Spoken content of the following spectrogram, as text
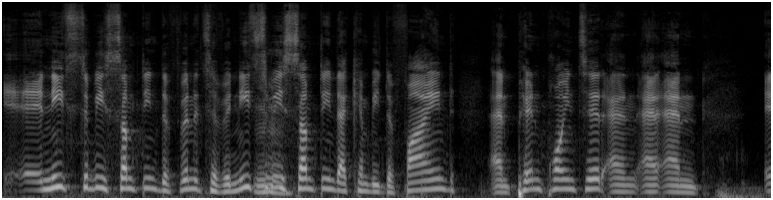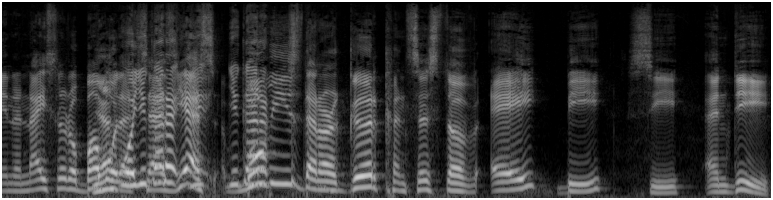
it it needs to be something definitive. It needs to be something that can be defined and pinpointed and and and in a nice little bubble Yeah. that Well, you says gotta- yes, you- you gotta- movies that are good consist of A, B, C, and D.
